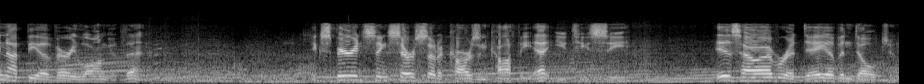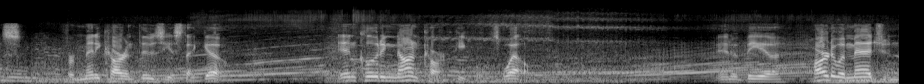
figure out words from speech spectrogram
may not be a very long event, experiencing Sarasota Cars and Coffee at UTC is, however, a day of indulgence for many car enthusiasts that go, including non car people as well. And it would be uh, hard to imagine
